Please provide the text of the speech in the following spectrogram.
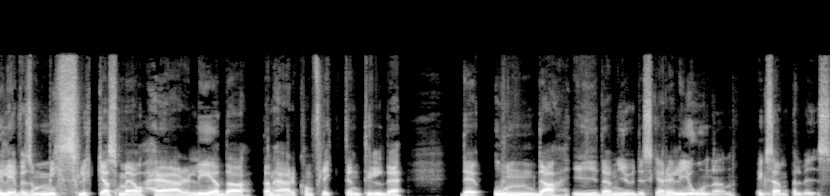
elever som misslyckas med att härleda den här konflikten till det, det onda i den judiska religionen, mm. exempelvis.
